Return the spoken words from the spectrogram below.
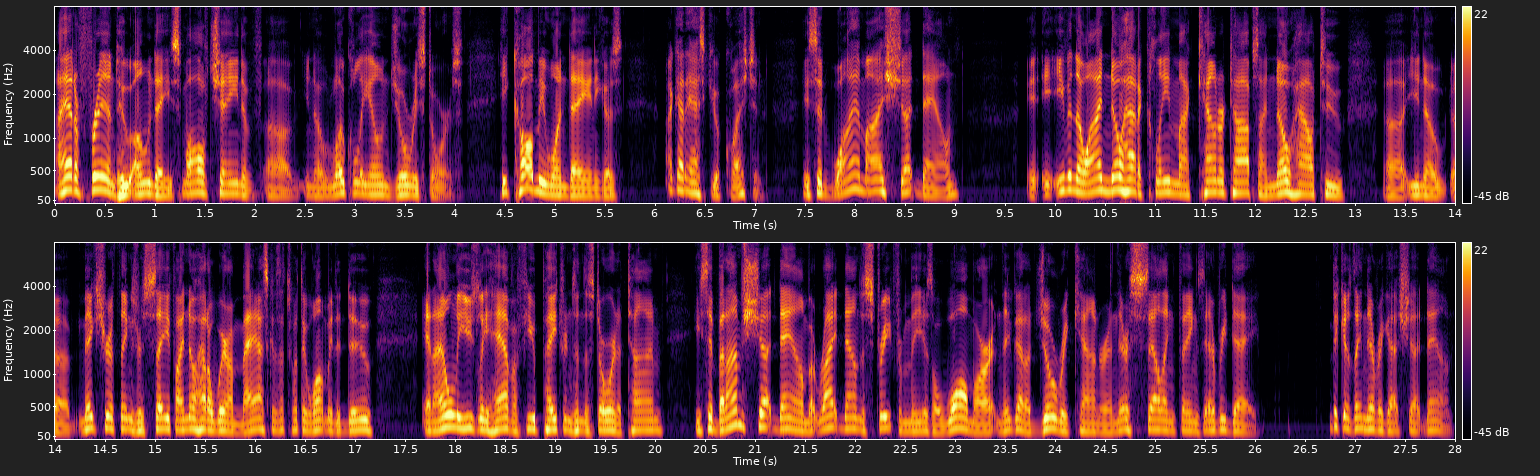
I had a friend who owned a small chain of, uh, you know, locally owned jewelry stores. He called me one day and he goes, "I got to ask you a question." He said, "Why am I shut down?" Even though I know how to clean my countertops, I know how to, uh, you know, uh, make sure things are safe. I know how to wear a mask because that's what they want me to do and I only usually have a few patrons in the store at a time. He said, but I'm shut down, but right down the street from me is a Walmart, and they've got a jewelry counter, and they're selling things every day because they never got shut down.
